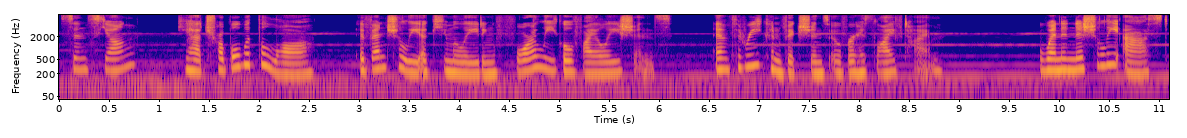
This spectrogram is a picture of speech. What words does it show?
Since young, he had trouble with the law, eventually accumulating four legal violations and three convictions over his lifetime. When initially asked,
